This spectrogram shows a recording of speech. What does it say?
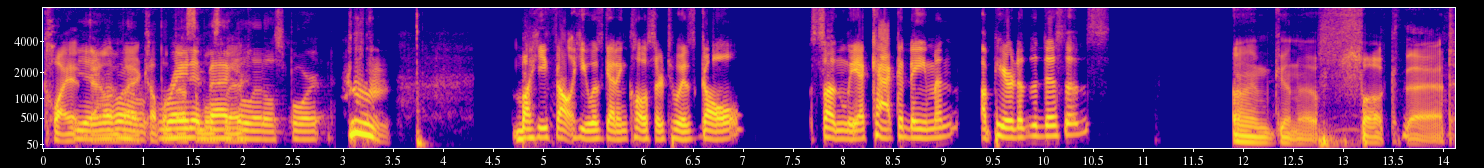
quiet yeah, down by a well, couple rein it decibels back there. a little, sport. but he felt he was getting closer to his goal. Suddenly, a cacodemon appeared in the distance, I'm gonna fuck that.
